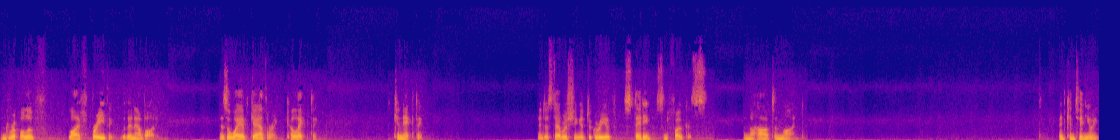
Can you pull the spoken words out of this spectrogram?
and ripple of life breathing within our body as a way of gathering, collecting, connecting and establishing a degree of steadiness and focus in the heart and mind. And continuing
